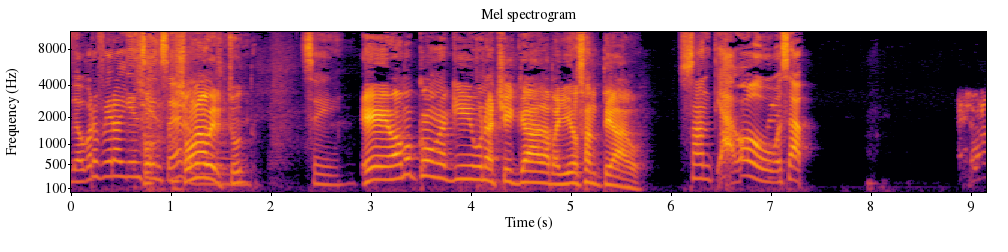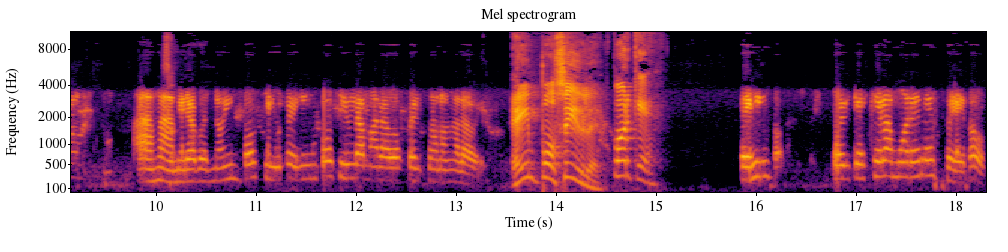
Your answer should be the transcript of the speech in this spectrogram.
yo prefiero a alguien sincero. Son una virtud. Sí. Eh, vamos con aquí una chica de apellido Santiago. Santiago, what's up? Ajá, mira, pues no es imposible, es imposible amar a dos personas a la vez. Es imposible. ¿Por qué? Es impo- porque es que el amor es respeto.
